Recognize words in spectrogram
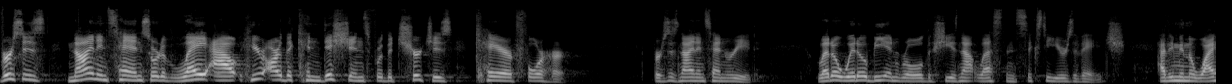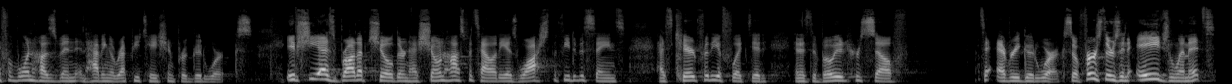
verses 9 and 10 sort of lay out here are the conditions for the church's care for her. Verses 9 and 10 read Let a widow be enrolled if she is not less than 60 years of age, having been the wife of one husband and having a reputation for good works. If she has brought up children, has shown hospitality, has washed the feet of the saints, has cared for the afflicted, and has devoted herself to every good work. So, first, there's an age limit,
